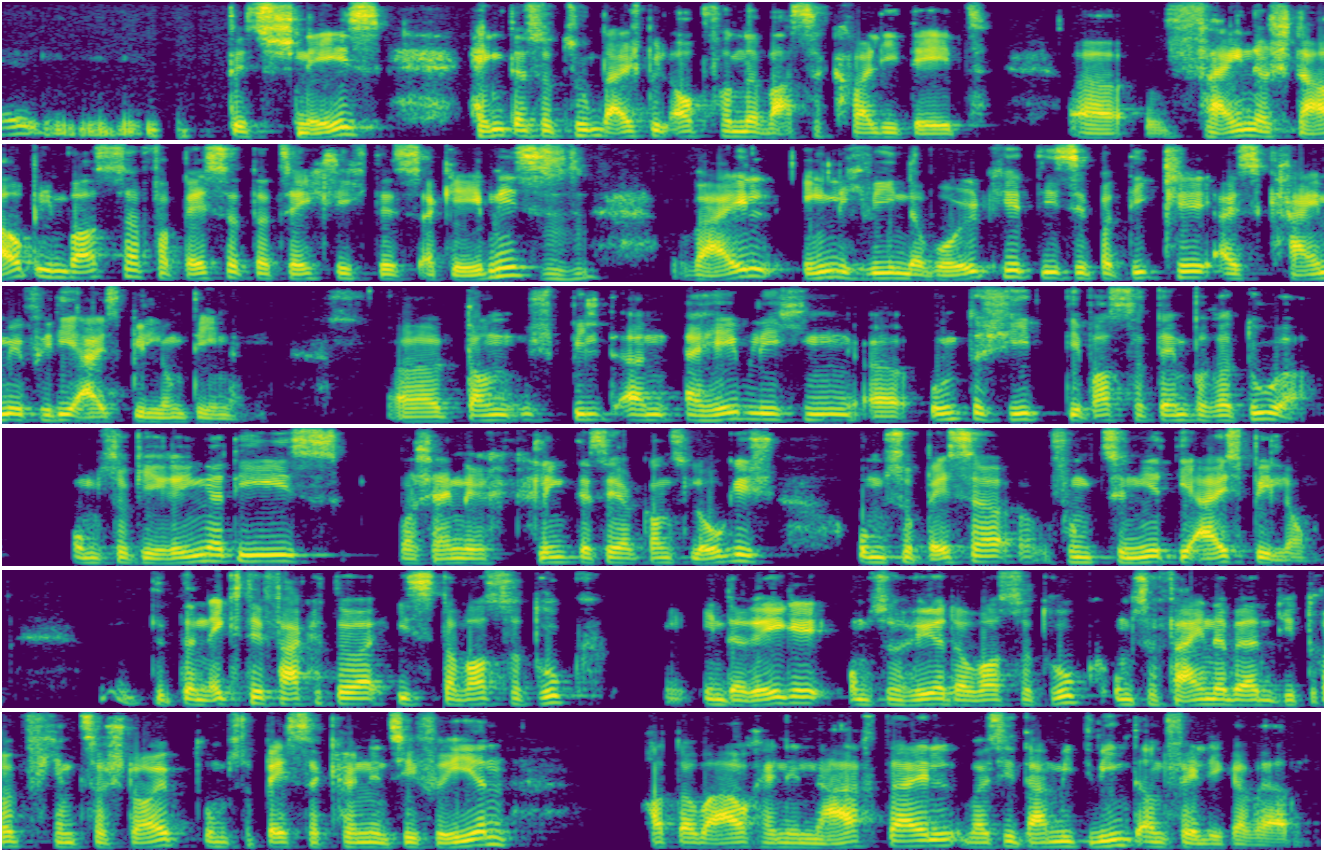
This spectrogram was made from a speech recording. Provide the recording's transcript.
des Schnees hängt also zum Beispiel ab von der Wasserqualität. Äh, feiner Staub im Wasser verbessert tatsächlich das Ergebnis, mhm. weil ähnlich wie in der Wolke diese Partikel als Keime für die Eisbildung dienen. Äh, dann spielt einen erheblichen Unterschied die Wassertemperatur. Umso geringer die ist, wahrscheinlich klingt das ja ganz logisch, umso besser funktioniert die Eisbildung. Der nächste Faktor ist der Wasserdruck. In der Regel, umso höher der Wasserdruck, umso feiner werden die Tröpfchen zerstäubt, umso besser können sie frieren, hat aber auch einen Nachteil, weil sie damit windanfälliger werden.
